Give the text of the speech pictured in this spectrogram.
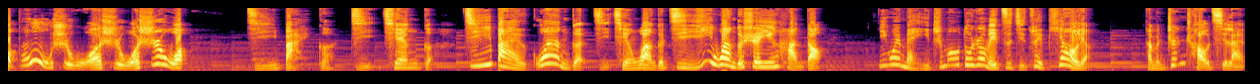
我不是我，是我是我。几百个、几千个、几百万个、几千万个、几亿万个声音喊道：“因为每一只猫都认为自己最漂亮，他们争吵起来，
